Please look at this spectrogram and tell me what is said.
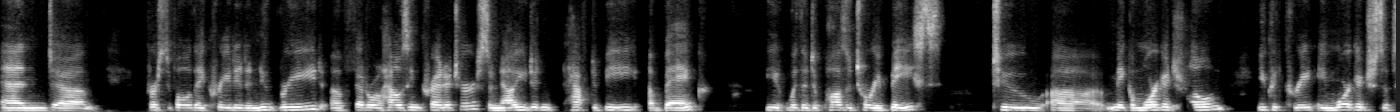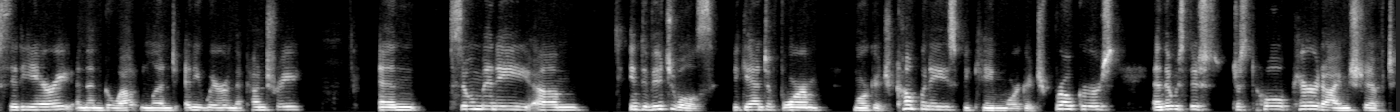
And um, first of all, they created a new breed of federal housing creditor. So now you didn't have to be a bank with a depository base to uh, make a mortgage loan. You could create a mortgage subsidiary and then go out and lend anywhere in the country. And so many um, individuals began to form mortgage companies, became mortgage brokers, and there was this just whole paradigm shift.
